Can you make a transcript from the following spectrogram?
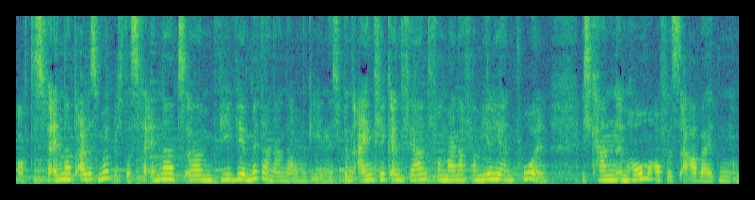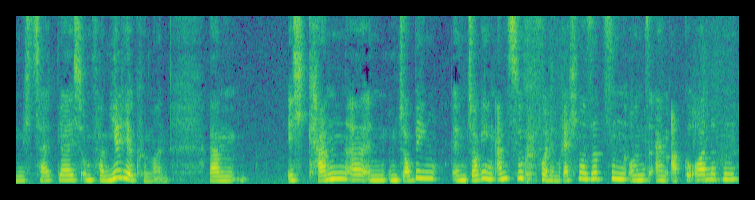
Auch das verändert alles möglich. Das verändert, ähm, wie wir miteinander umgehen. Ich bin einen Klick entfernt von meiner Familie in Polen. Ich kann im Homeoffice arbeiten und mich zeitgleich um Familie kümmern. Ähm, ich kann äh, in, im, Jogging, im Jogginganzug vor dem Rechner sitzen und einem Abgeordneten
